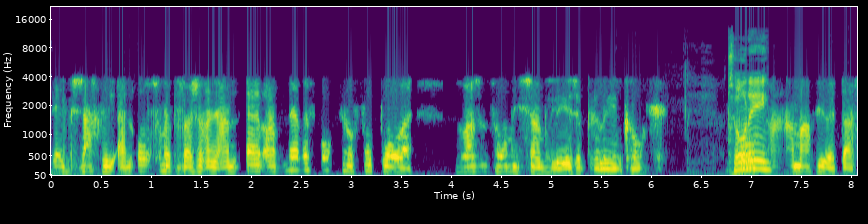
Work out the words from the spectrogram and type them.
Exactly, an ultimate professional. And, and, and I've never spoken to a footballer who hasn't told me Sammy Lee is a brilliant coach. Tony, So I- I'm happy with that.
